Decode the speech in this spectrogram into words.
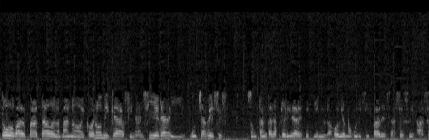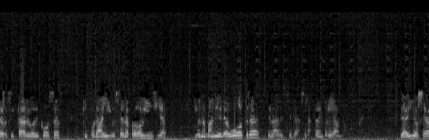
todo va, atado a la mano económica, financiera y muchas veces son tantas las prioridades que tienen los gobiernos municipales hacerse, hacerse cargo de cosas que por ahí, o sea, la provincia, de una manera u otra, se la, se la, se la está entregando. De ahí, o sea,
